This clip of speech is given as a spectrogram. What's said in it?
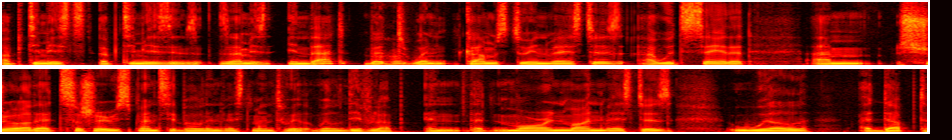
optimist optimism is in that but Uh-huh. when it comes to investors i would say that i'm sure that socially responsible investment will, will develop and that more and more investors will adopt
